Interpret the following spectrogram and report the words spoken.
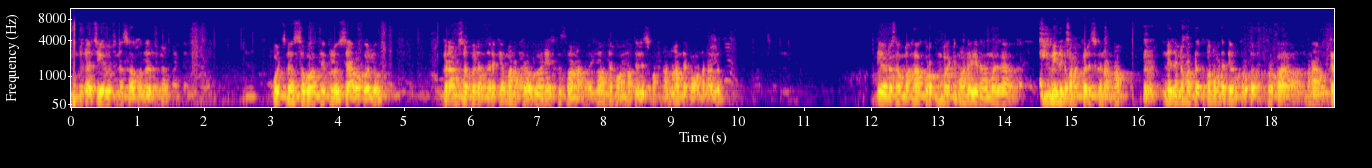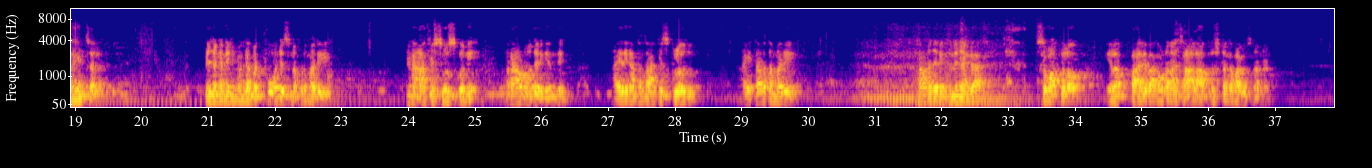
ముందుగా చేరువచ్చిన సహోదరులు వచ్చిన శుభార్థికులు సేవకులు గ్రామ సభ్యులందరికీ మన ప్రభు స్వర్ణంలో అందరికి వందనం తెలుసుకుంటున్నాను. అందరికి వందనాలు. దేవుని యొక్క మహాకృపం బట్టి మనం ఈ విధంగా ఈ విధిగా మనం కలుసుకుని ఉన్నాం. నిజంగా మన బ్రతుకున్నామంటే దేవుని కృప కృప మనం గ్రహించాలండి నిజంగా నిజంగా మరి ఫోన్ చేసినప్పుడు మరి నేను ఆఫీస్ చూసుకొని రావడం జరిగింది. ఐదు గంటలతో ఆఫీస్ క్లోజ్. అయిన తర్వాత మరి రావడం జరిగింది. నిజంగా సువార్తలో ఇలా పాలిభాగం ఉండడం నాకు చాలా అదృష్టంగా భావిస్తున్నాను నేను.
